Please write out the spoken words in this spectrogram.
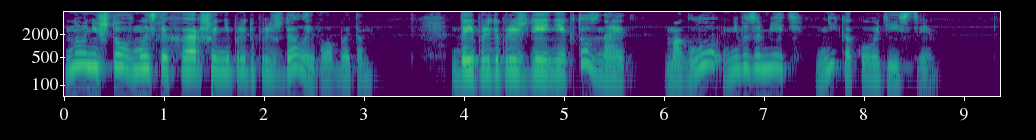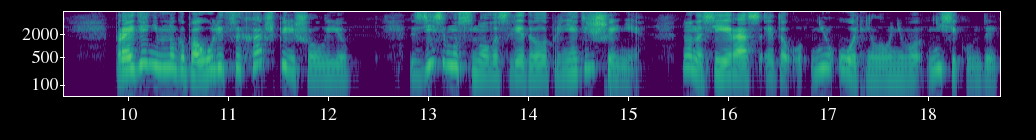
Но ничто в мыслях Харша не предупреждало его об этом. Да и предупреждение, кто знает, могло не возыметь никакого действия. Пройдя немного по улице, Харш перешел ее. Здесь ему снова следовало принять решение – но на сей раз это не отняло у него ни секунды.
